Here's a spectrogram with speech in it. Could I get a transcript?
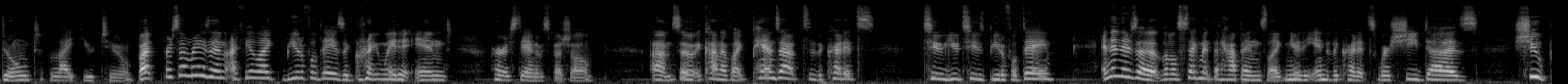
don't like U2. But for some reason, I feel like Beautiful Day is a great way to end her stand up special. Um, so it kind of like pans out to the credits to U2's Beautiful Day. and then there's a little segment that happens like near the end of the credits where she does Shoop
